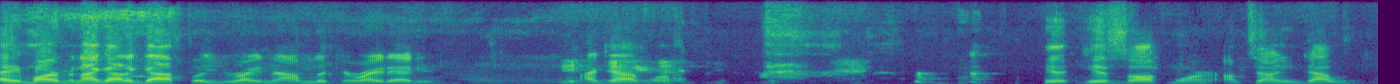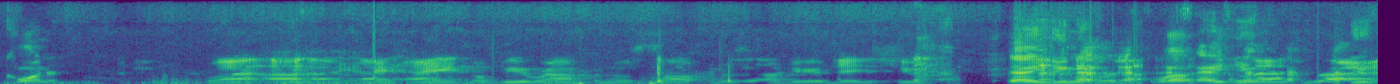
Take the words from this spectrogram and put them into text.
Hey Marvin, I got a guy for you right now. I'm looking right at him. I got one. He- He's a sophomore. I'm telling you, that corner. Well, I, I, I, I ain't gonna be around for no sophomores out here. They shoot. Hey, you never. Well, hey, you, you,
